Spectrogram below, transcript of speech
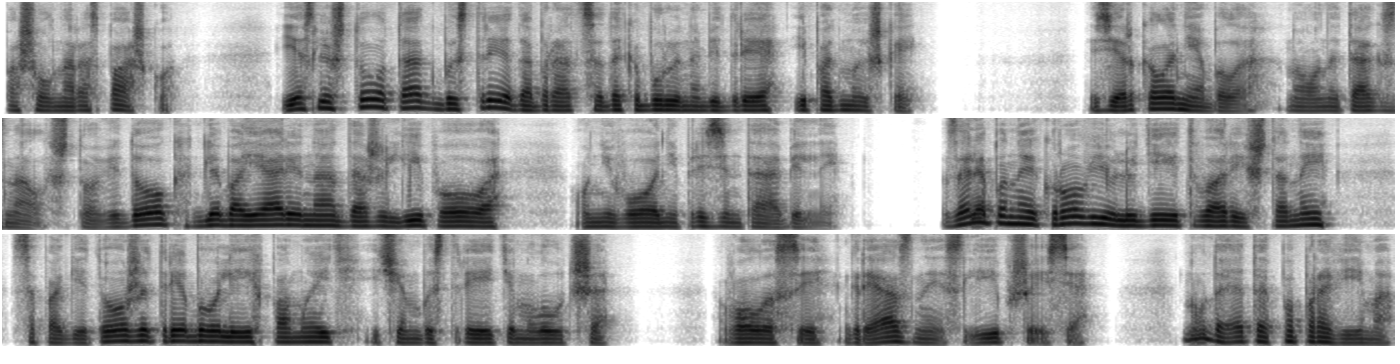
пошел на распашку. Если что, так быстрее добраться до кобуры на бедре и под мышкой. Зеркала не было, но он и так знал, что видок для боярина, даже липового, у него непрезентабельный. Заляпанные кровью людей и тварей штаны, сапоги тоже требовали их помыть, и чем быстрее, тем лучше. Волосы грязные, слипшиеся. Ну да это поправимо.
